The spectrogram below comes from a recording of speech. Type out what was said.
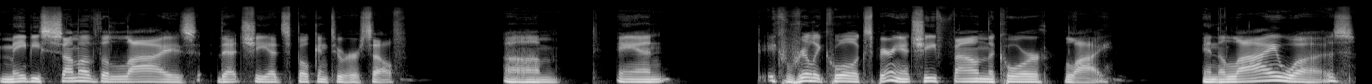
maybe some of the lies that she had spoken to herself. Um, and a really cool experience. She found the core lie. And the lie was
